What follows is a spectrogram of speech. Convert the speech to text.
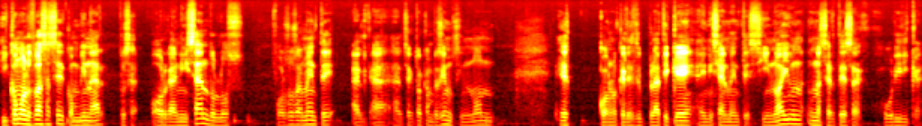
¿Y cómo los vas a hacer combinar? Pues organizándolos forzosamente al, sector campesino, si no es con lo que les platiqué inicialmente, si no hay una certeza jurídica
